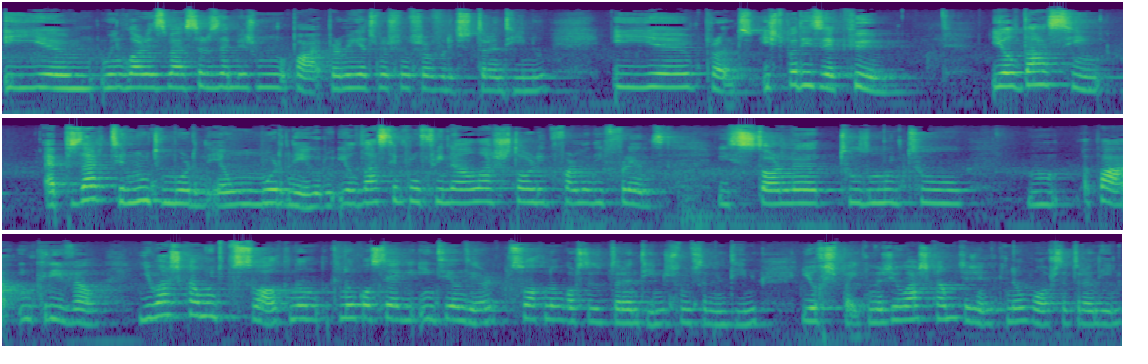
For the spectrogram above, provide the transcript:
E um, o Inglourious Basterds é mesmo, pá, para mim é dos meus filmes favoritos de Tarantino. E uh, pronto, isto para dizer que ele dá assim, apesar de ter muito humor, é um humor negro, ele dá sempre um final à história de forma diferente e se torna tudo muito Epá, incrível. E eu acho que há muito pessoal que não, que não consegue entender, pessoal que não gosta do Tarantino, dos filmes Tarantino, e eu respeito, mas eu acho que há muita gente que não gosta do Tarantino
